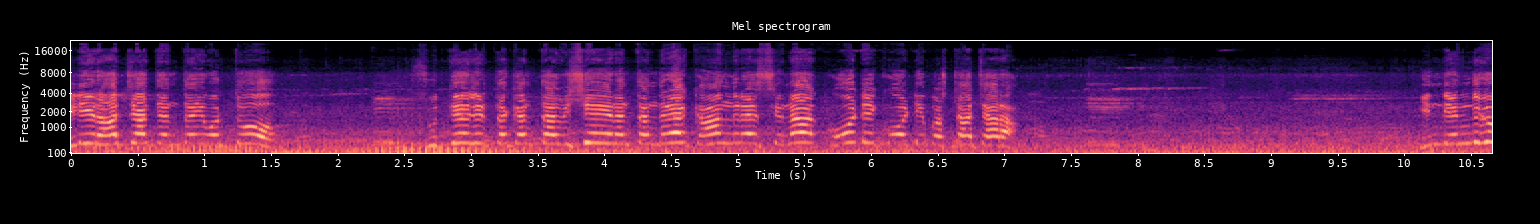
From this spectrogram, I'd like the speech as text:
ಇಡೀ ರಾಜ್ಯಾದ್ಯಂತ ಇವತ್ತು ಸುದ್ದಿಯಲ್ಲಿರ್ತಕ್ಕಂಥ ವಿಷಯ ಏನಂತಂದ್ರೆ ಕಾಂಗ್ರೆಸ್ಸಿನ ಕೋಟಿ ಕೋಟಿ ಭ್ರಷ್ಟಾಚಾರ. ಹಿಂದೆಂದಿಗೂ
